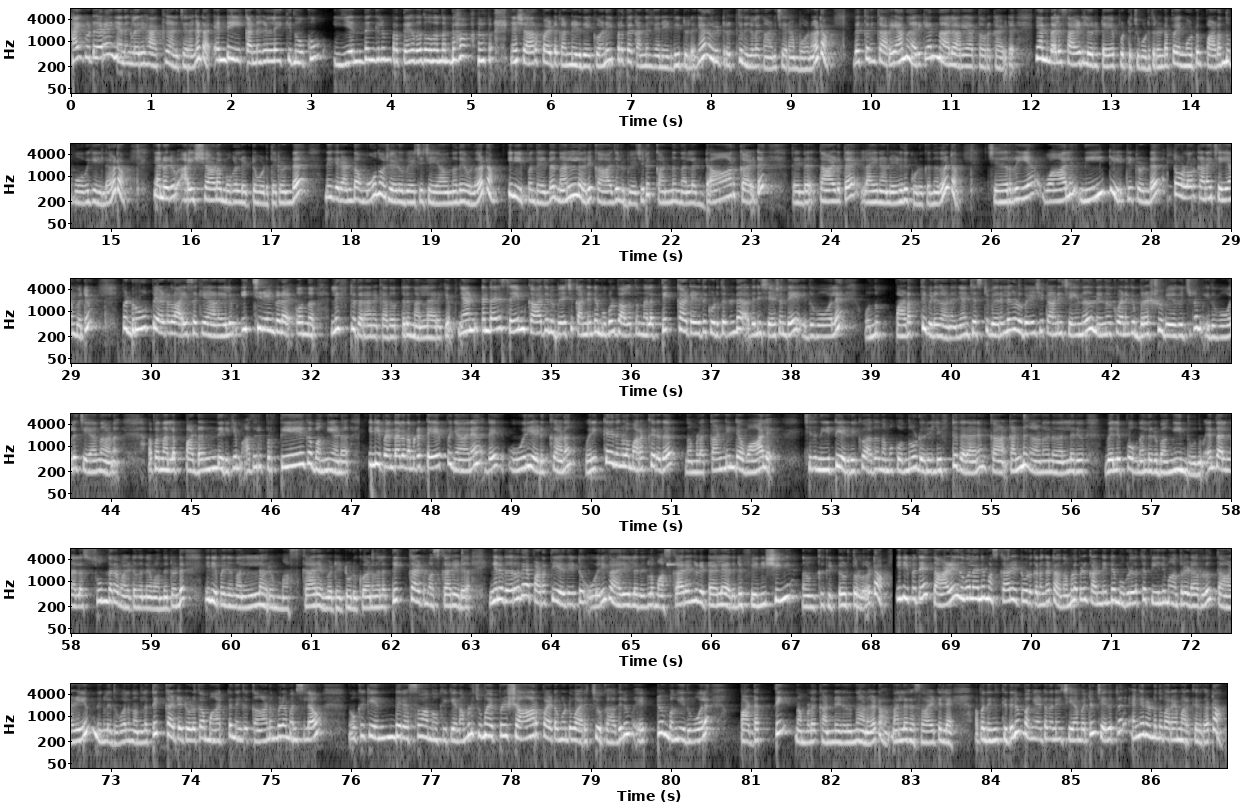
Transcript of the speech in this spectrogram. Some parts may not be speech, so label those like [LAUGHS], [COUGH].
Hi കൂട്ടുകാരെ ഞാൻ നിങ്ങളൊരു ഹാക്ക് കാണിച്ചു തരാം കേട്ടോ. എന്റെ ഈ കണ്ണുകളിലേക്ക് നോക്കൂ. എന്തെങ്കിലും പ്രത്യേകത തോന്നുന്നുണ്ടോ? [LAUGHS] ഞാൻ ഷാർപ്പായിട്ട് കണ്ണ് എഴുതിയേക്കുവാണ്. ഇപ്പുറത്തെ കണ്ണിൽ ഞാൻ എഴുതിയിട്ടില്ല. ഞാൻ ഒരു ട്രിക്ക് നിങ്ങളെ കാണിച്ചു തരാൻ പോകണം കേട്ടോ. ഇതൊക്കെ നിങ്ങൾക്ക് അറിയാവുന്നതായിരിക്കും. എന്നാലും അറിയാത്തവർക്കായിട്ട്. ഞാൻ എന്തായാലും സൈഡിൽ ഒരു ടേപ്പ് ഇട്ടിച്ച് കൊടുത്തിട്ടുണ്ട്. അപ്പോൾ എങ്ങോട്ടും പടന്നു പോവുകയില്ല കേട്ടോ. ഞാനൊരു ഐഷാഡോ മുകളിൽ ഇട്ട് കൊടുത്തിട്ടുണ്ട്. നിങ്ങൾക്ക് രണ്ടോ മൂന്നോ ഷെയ്ഡ് ഉപയോഗിച്ച് ചെയ്യാവുന്നതേ ഉള്ളൂ കേട്ടോ. ഇനി ഇപ്പം തേണ്ട നല്ലൊരു കാജൽ ഉപയോഗിച്ചിട്ട് കണ്ണ് നല്ല ഡാർക്കായിട്ട് തേണ്ട് താഴത്തെ ലൈനാണ് എഴുതി കൊടുക്കുന്നത് കേട്ടോ. ചെറിയ വാൽ നീട്ടി ഇട്ടിട്ടുണ്ട്. ഇഷ്ടമുള്ളവർക്കാണെങ്കിൽ ചെയ്യാൻ പറ്റും. ഇപ്പോൾ ഡ്രൂപ്പി ആയിട്ടുള്ള ഐസൊക്കെ ആണെങ്കിലും ഇച്ചിരിയും കൂടെ ഒന്ന് ലിഫ്റ്റ് തരാനൊക്കെ അത് ഒത്തിരി നല്ലതായിരിക്കും. ഞാൻ എന്തായാലും സെയിം കാജൽ ഉപയോഗിച്ച് കണ്ണിന്റെ മുകൾ ഭാഗത്ത് നല്ല തിക്കായിട്ട് എഴുതി കൊടുത്തിട്ടുണ്ട്. അതിനുശേഷം ദേ ഇതുപോലെ ഒന്ന് പടത്തി വിടുകയാണ്. ഞാൻ ജസ്റ്റ് വിരലുകൾ ഉപയോഗിച്ചിട്ടാണ് ചെയ്യുന്നത്. നിങ്ങൾക്ക് വേണമെങ്കിൽ ബ്രഷ് ഉപയോഗിച്ചിട്ടും ഇതുപോലെ ചെയ്യാവുന്നതാണ്. അപ്പോൾ നല്ല പടന്നിരിക്കും അതൊരു പ്രത്യേക ഭംഗിയാണ്. ഇനിയിപ്പോൾ എന്തായാലും നമ്മുടെ ടേപ്പ് ഞാൻ ദേ ഊരി എടുക്കുകയാണ്. ഒരിക്കലും നിങ്ങൾ മറക്കരുത്. നമ്മുടെ കണ്ണിന്റെ വാൽ ഇച്ചിരി നീട്ടി എഴുതിക്കും. അത് നമുക്ക് ഒന്നുകൂടി ഒരു ലിഫ്റ്റ് തരാനും കണ്ണ് കാണാനും നല്ലൊരു വലുപ്പവും നല്ലൊരു ഭംഗിയും തോന്നും. എന്തായാലും നല്ല സുന്ദരമായിട്ട് തന്നെ വന്നിട്ടുണ്ട്. ഇനിയിപ്പോൾ ഞാൻ നല്ല ഒരു മസ്കാര അങ്ങോട്ട് ഇട്ട് കൊടുക്കുകയാണ് നല്ല തിക്കായിട്ട് മസ്കാര ഇടുക. ഇങ്ങനെ വെറുതെ പടത്തി എഴുതിയിട്ട് ഒരു കാര്യമില്ല നിങ്ങൾ മസ്കാരയും കൂടി ഇട്ടാലേ അതിന്റെ ഫിനിഷിങ് നമുക്ക് കിട്ടത്തുള്ളൂ കേട്ടോ. ഇനിയിപ്പോഴത്തെ താഴെ ഇതുപോലെ തന്നെ മസ്കാര ഇട്ട് കൊടുക്കണം കേട്ടോ. നമ്മളെപ്പോഴും കണ്ണിന്റെ മുകളിലത്തെ പീൽ മാത്രമേ ഇടാറുള്ളൂ. താഴെയും നിങ്ങൾ ഇതുപോലെ നല്ല തിക്കായിട്ട് ഇട്ട് കൊടുക്കുക. മാറ്റം നിങ്ങൾക്ക് കാണുമ്പോഴേ മനസ്സിലാവും. നോക്കിക്കേ എന്ത് രസമാണ് നോക്കിക്കേ. നമ്മൾ ചുമ്മാ എപ്പോഴും ഷാർപ്പായിട്ട് അങ്ങോട്ട് വരച്ചു വെക്കുക. അതിലും ഏറ്റവും ഭംഗി ഇതുപോലെ പടത്തി നമ്മൾ കണ്ണെഴുതുന്നതാണ് കേട്ടോ. നല്ല രസമായിട്ടില്ലേ? അപ്പോൾ നിങ്ങൾക്ക് ഇതിലും ഭംഗിയായിട്ട് തന്നെ ചെയ്യാൻ പറ്റും. ചെയ്തിട്ട് എങ്ങനെയുണ്ടെന്ന് പറയാൻ മറക്കരുത് കേട്ടോ.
